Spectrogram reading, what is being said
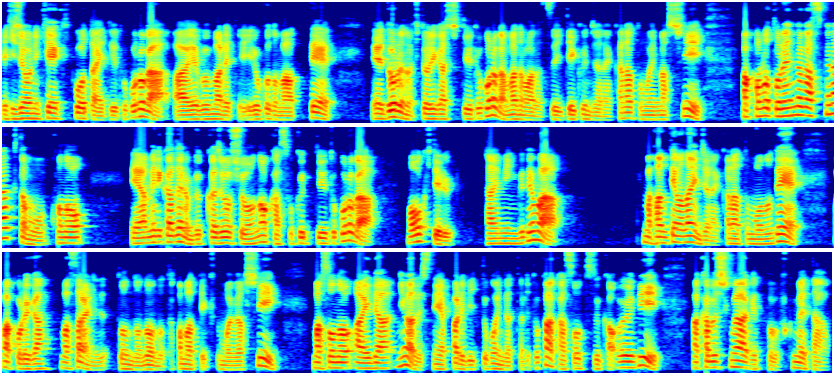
非常に景気後退というところが危ぶまれていることもあって、ドルの一人勝ちというところがまだまだ続いていくんじゃないかなと思いますし、まあ、このトレンドが少なくとも、このアメリカでの物価上昇の加速っていうところがま起きてるタイミングでは、まあ、反転はないんじゃないかなと思うので、まあ、これが、まあ、さらにどんどんどんどん高まっていくと思いますし、まあ、その間にはですね、やっぱりビットコインだったりとか仮想通貨及び、ま、株式マーケットを含めた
